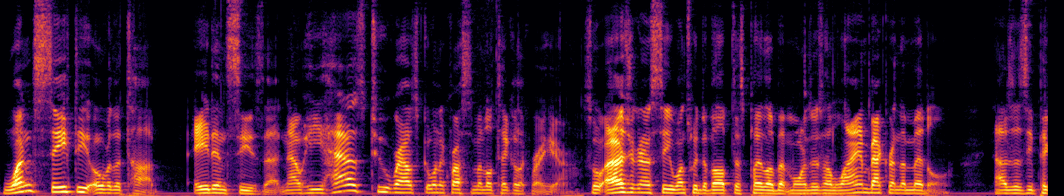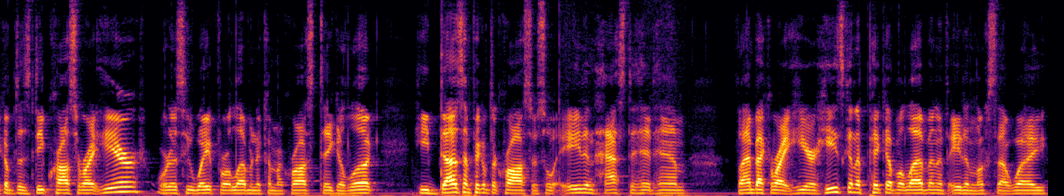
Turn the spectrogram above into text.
One safety over the top Aidan sees that. Now he has two routes going across the middle. Take a look right here. So as you're going to see once we develop this play a little bit more, there's a linebacker in the middle. Now does he pick up this deep crosser right here or does he wait for 11 to come across? Take a look. He doesn't pick up the crosser, so Aidan has to hit him. Linebacker right here, he's going to pick up 11 if Aidan looks that way.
